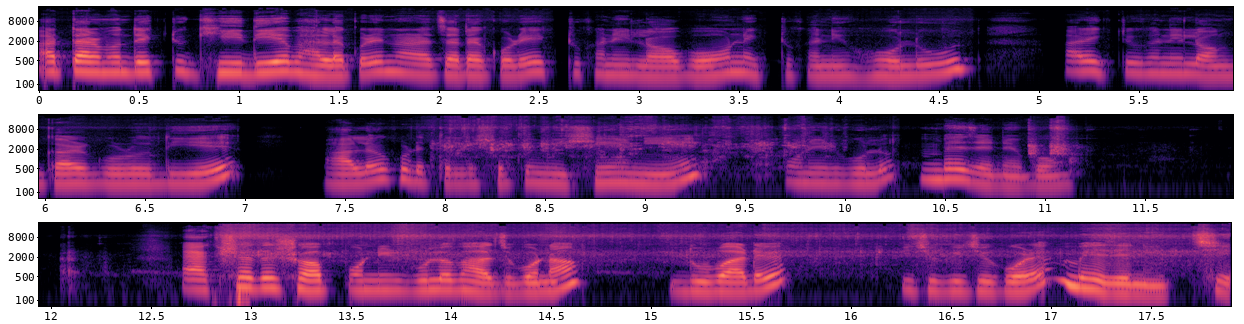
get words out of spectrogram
আর তার মধ্যে একটু ঘি দিয়ে ভালো করে নাড়াচাড়া করে একটুখানি লবণ, একটুখানি হলুদ আর একটুখানি লঙ্কার গুঁড়ো দিয়ে ভালো করে তেলের সাথে মিশিয়ে নিয়ে পনিরগুলো ভেজে নেব। একসাথে সব পনিরগুলো ভাজবো না। দুবারে কিছু কিছু করে ভেজে নিচ্ছি।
